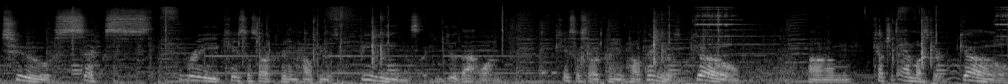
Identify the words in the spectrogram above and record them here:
Two, six, three, queso sour cream, jalapenos, beans, I can do that one. Queso sour cream, jalapenos, go! Um, ketchup and mustard, go!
